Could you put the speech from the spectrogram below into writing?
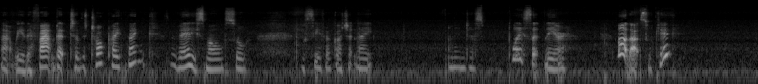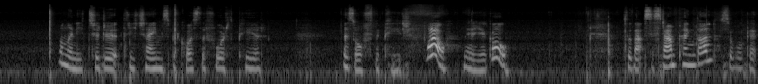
That way. The fat bit to the top I think. Very small so We'll see if I've got it right. And then just place it there. Oh, that's okay. Only need to do it three times because the fourth pear is off the page. Wow, there you go. So that's the stamping done. So we'll get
